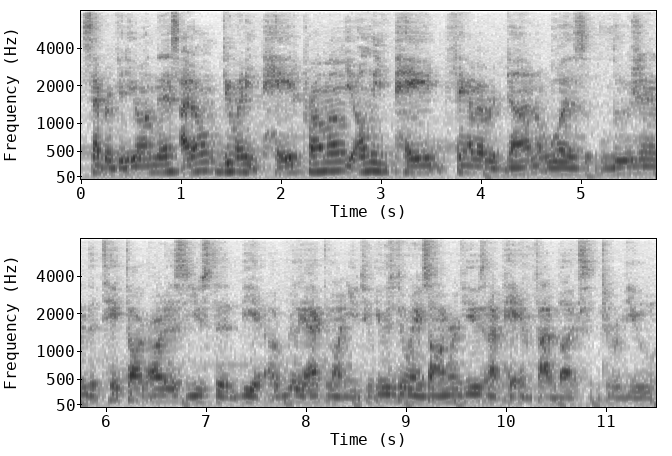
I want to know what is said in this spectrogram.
separate video on this. I don't do any paid promo. The only paid thing I've ever done was Lusion, the TikTok artist, used to be uh, really active on YouTube. He was doing song reviews and I paid him five bucks to review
